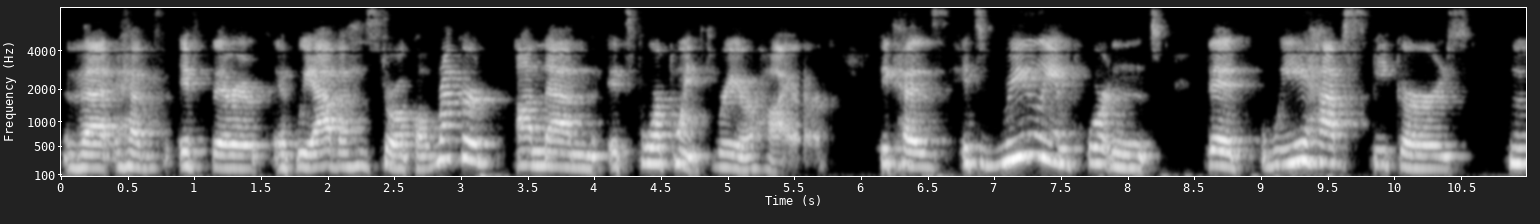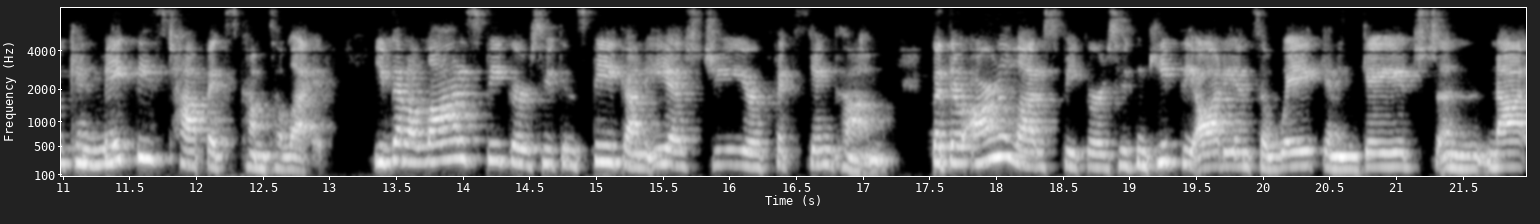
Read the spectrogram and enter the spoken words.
that have, if they're, if we have a historical record on them, it's 4.3 or higher because it's really important that we have speakers who can make these topics come to life. You've got a lot of speakers who can speak on ESG or fixed income, but there aren't a lot of speakers who can keep the audience awake and engaged and not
